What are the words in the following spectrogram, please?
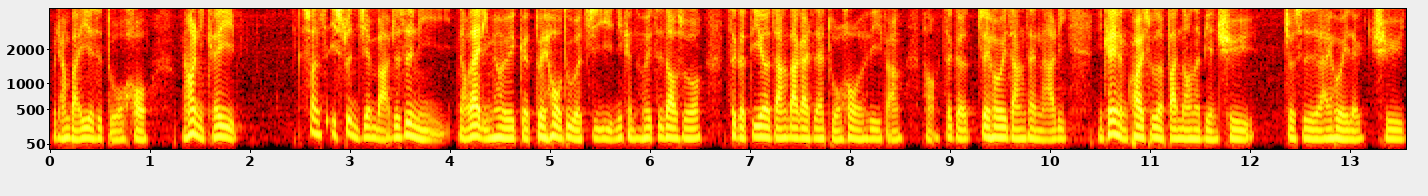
我两百页是多厚。然后你可以算是一瞬间吧，就是你脑袋里面有一个对厚度的记忆，你可能会知道说这个第二章大概是在多厚的地方，好，这个最后一章在哪里，你可以很快速的翻到那边去。就是来回的去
